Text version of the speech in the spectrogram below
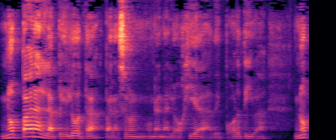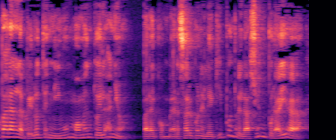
no paran la pelota, para hacer una analogía deportiva, no paran la pelota en ningún momento del año para conversar con el equipo en relación por ahí a,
